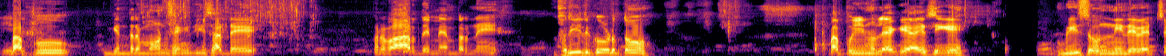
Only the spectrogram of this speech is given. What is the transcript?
ਬਾਪੂ ਗਿੰਦਰ ਮੋਹਨ ਸਿੰਘ ਜੀ ਸਾਡੇ ਪਰਿਵਾਰ ਦੇ ਮੈਂਬਰ ਨੇ ਫਰੀਦਕੋਟ ਤੋਂ ਬਾਪੂ ਜੀ ਨੂੰ ਲੈ ਕੇ ਆਏ ਸੀਗੇ। 2019 ਦੇ ਵਿੱਚ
